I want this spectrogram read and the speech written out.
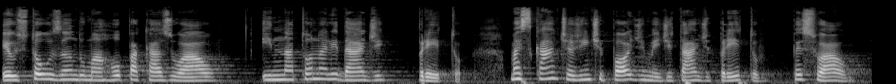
eu estou usando uma roupa casual e na tonalidade preto. Mas, Kátia, a gente pode meditar de preto? Pessoal,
